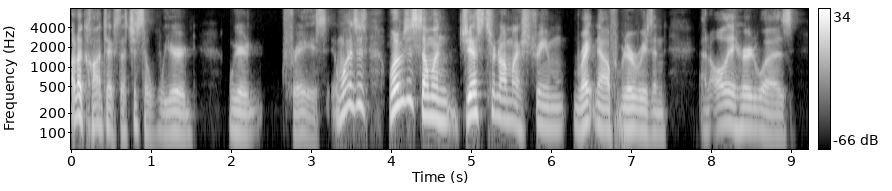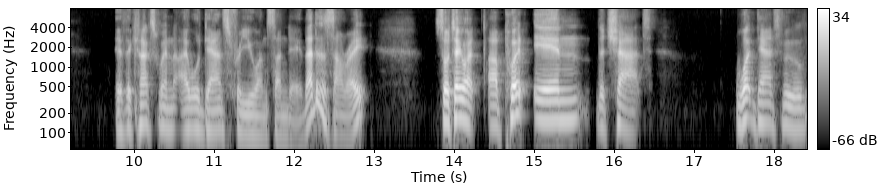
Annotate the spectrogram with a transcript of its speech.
out of context. That's just a weird, weird phrase. And is just what if just someone just turned on my stream right now for whatever reason, and all they heard was, "If the Canucks win, I will dance for you on Sunday." That doesn't sound right. So I'll tell you what, uh, put in the chat what dance move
